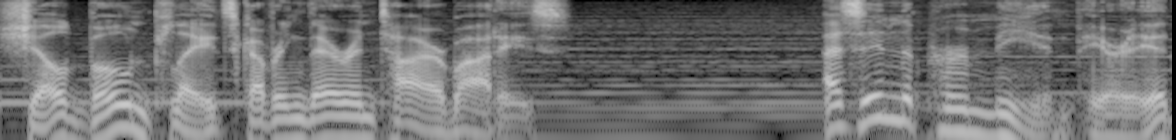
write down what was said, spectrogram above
shelled bone plates covering their entire bodies. As in the Permian period,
